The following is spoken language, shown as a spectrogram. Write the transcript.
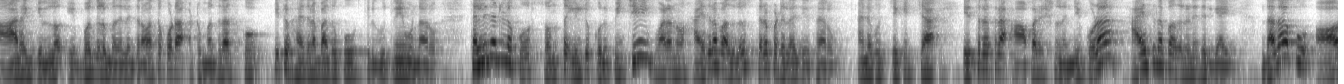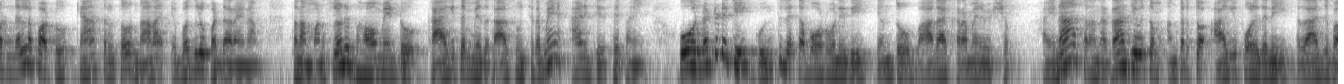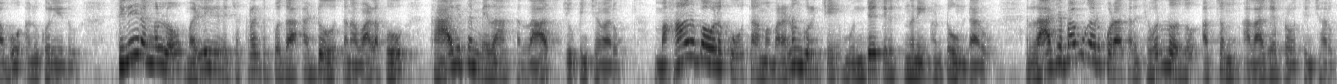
ఆరోగ్యంలో ఇబ్బందులు మొదలైన తర్వాత కూడా అటు మద్రాసుకు ఇటు హైదరాబాద్కు తిరుగుతూనే ఉన్నారు. తల్లిదండ్రులకు సొంత ఇల్లు కొనిపించి వాళ్ళను హైదరాబాదులో స్థిరపడేలా చేశారు. ఆయనకు చికిత్స ఇతరత్ర ఆపరేషన్లన్నీ కూడా హైదరాబాదులోనే జరిగాయి. దాదాపు ఆరు నెలల పాటు క్యాన్సర్తో నానా ఇబ్బందులు పడ్డారాయన. తన మనసులోని భావం ఏంటో కాగితం మీద రాసి ఉంచడమే ఆయన చేసే పని. ఓ నటుడికి గొంతు లేకపోవడం అనేది ఎంతో బాధాకరమైన విషయం. అయినా తన నటనా జీవితం అంతటితో ఆగిపోలేదని రాజబాబు అనుకోలేదు. సినీ రంగంలో మళ్ళీ నేను చక్రం తిప్పుతా అంటూ తన వాళ్ళకు కాగితం మీద రాసి చూపించేవారు. మహానుభావులకు తమ మరణం గురించి ముందే తెలుస్తుందని అంటూ ఉంటారు. రాజబాబు గారు కూడా తన చివరి రోజు అచ్చం అలాగే ప్రవర్తించారు.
